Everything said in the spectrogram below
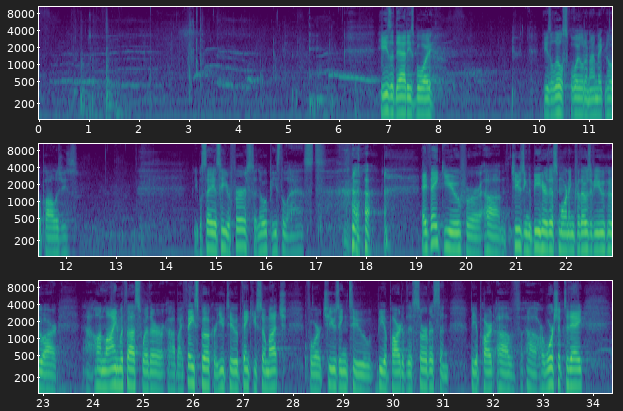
He's a daddy's boy. He's a little spoiled, and I make no apologies. People say, Is he your first? And nope, he's the last. hey, thank you for um, choosing to be here this morning. For those of you who are uh, online with us, whether uh, by Facebook or YouTube, thank you so much for choosing to be a part of this service and be a part of uh, our worship today.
